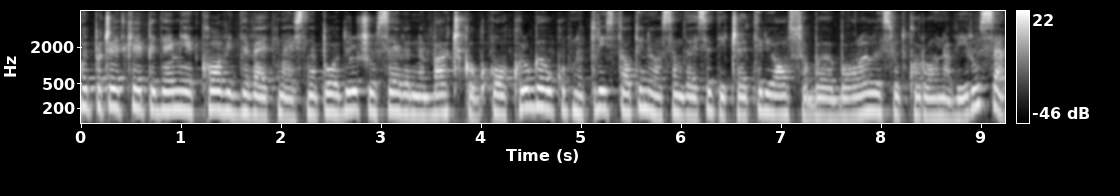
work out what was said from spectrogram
Od početka epidemije COVID-19 na području Severno-Bačkog okruga ukupno 384 osobe obolele su od koronavirusa,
